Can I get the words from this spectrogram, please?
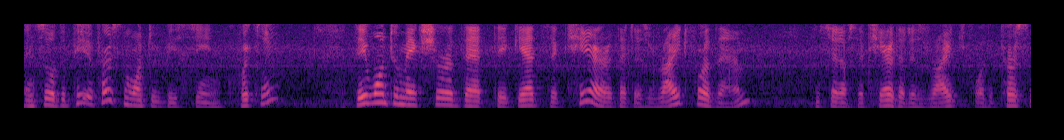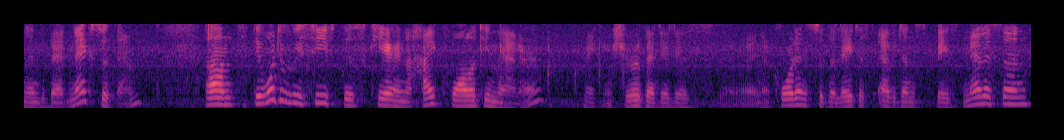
And so the person wants to be seen quickly they want to make sure that they get the care that is right for them instead of the care that is right for the person in the bed next to them. Um, they want to receive this care in a high quality manner, making sure that it is uh, in accordance to the latest evidence based medicine,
